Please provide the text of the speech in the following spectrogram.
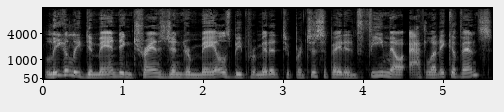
legally demanding transgender males be permitted to participate in female athletic events,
